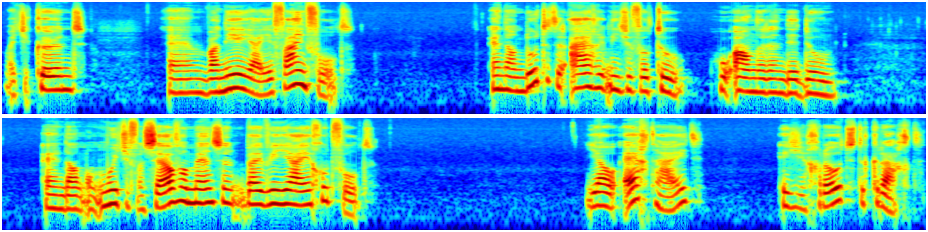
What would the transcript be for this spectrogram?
wat je kunt en wanneer jij je fijn voelt. En dan doet het er eigenlijk niet zoveel toe hoe anderen dit doen. En dan ontmoet je vanzelf al mensen bij wie jij je goed voelt. Jouw echtheid is je grootste kracht.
